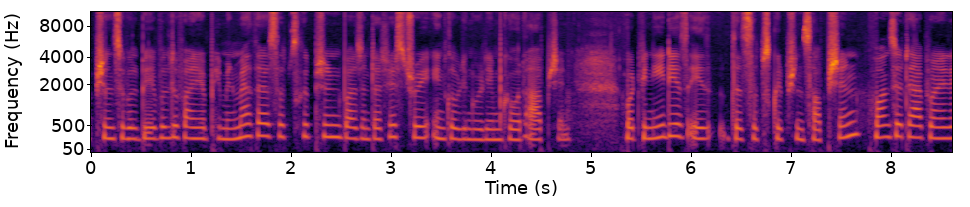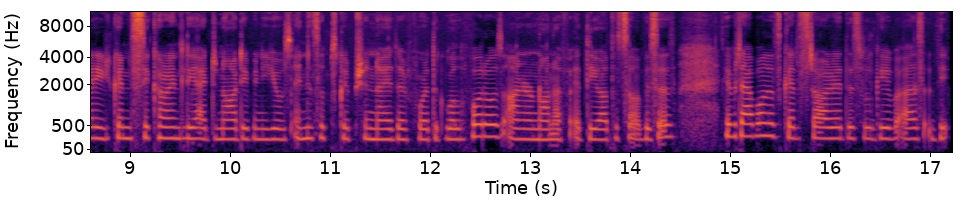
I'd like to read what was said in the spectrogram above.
options you will be able to find your payment method subscription percentage history including redeem code option. What we need is, is the subscriptions option. Once you tap on it you can see currently i do not even use any subscription neither for the google photos or none of the other services. If you tap on this get started this will give us the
